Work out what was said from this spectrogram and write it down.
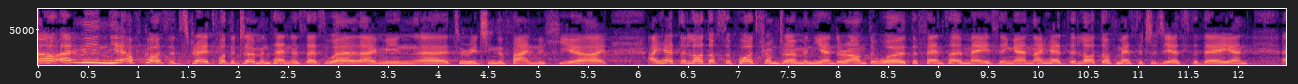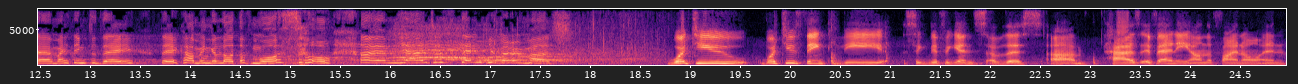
I mean, yeah, of course, it's great for the German tennis as well. I mean, uh, to reaching the final here, I, I had a lot of support from Germany and around the world. The fans are amazing, and I had a lot of messages yesterday, and um, I think today they're coming a lot of more. So, um, yeah, just thank you very much. What do you what do you think the significance of this um, has, if any, on the final? And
